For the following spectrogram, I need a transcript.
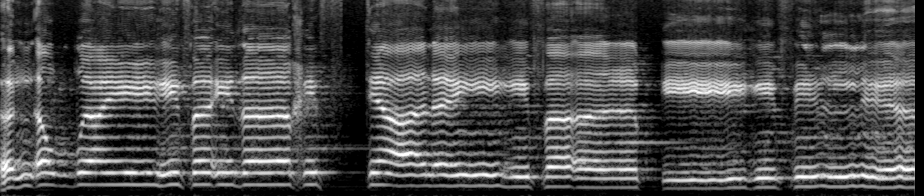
أن أرضعيه فإذا خفت عليه فألقيه في اليوم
